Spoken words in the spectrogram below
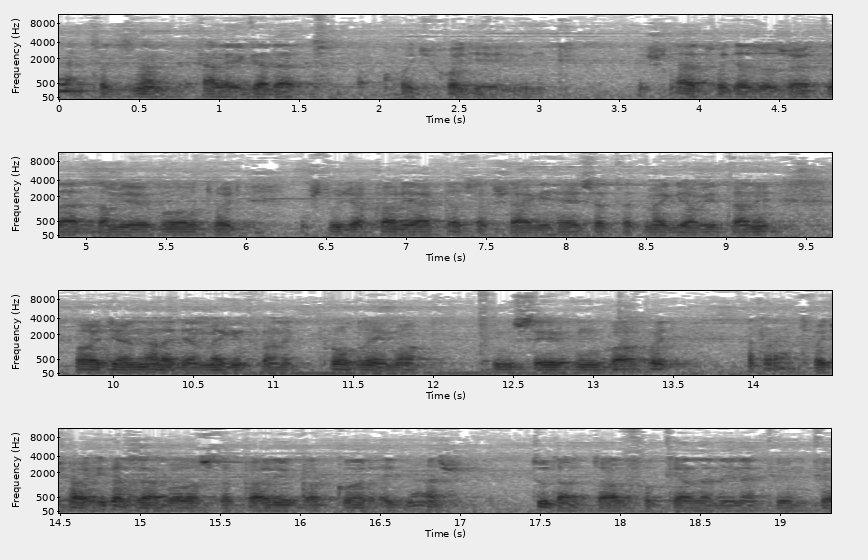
lehet, hogy ez nem elégedett, hogy hogy éljünk. És lehet, hogy ez az ötlet, ami ő volt, hogy most úgy akarják gazdasági helyzetet megjavítani, hogy ne legyen megint valami probléma 20 év múlva, hogy hát lehet, hogy ha igazából azt akarjuk, akkor egy más tudattal fog kelleni nekünk eh,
